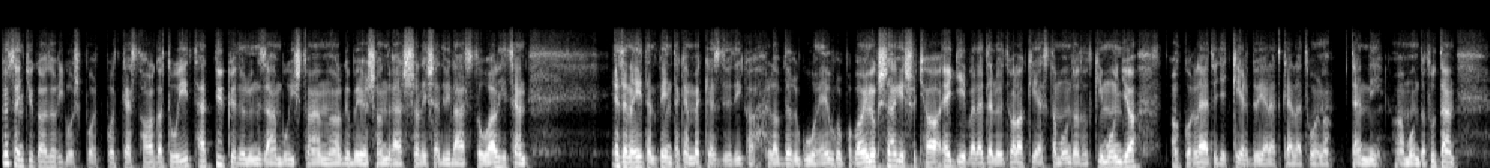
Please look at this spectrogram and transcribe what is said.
Köszöntjük az Origo Sport Podcast hallgatóit. Hát tűködölünk Zámbó Istvánnal, Göbölyös Andrással és Edvi Lászlóval, hiszen ezen a héten pénteken megkezdődik a labdarúgó Európa bajnokság, és hogyha egy évvel ezelőtt valaki ezt a mondatot kimondja, akkor lehet, hogy egy kérdőjelet kellett volna tenni a mondat után.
